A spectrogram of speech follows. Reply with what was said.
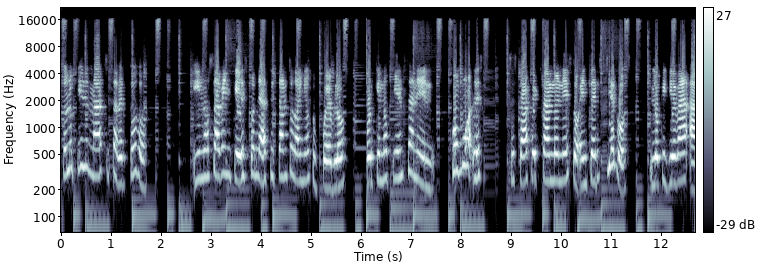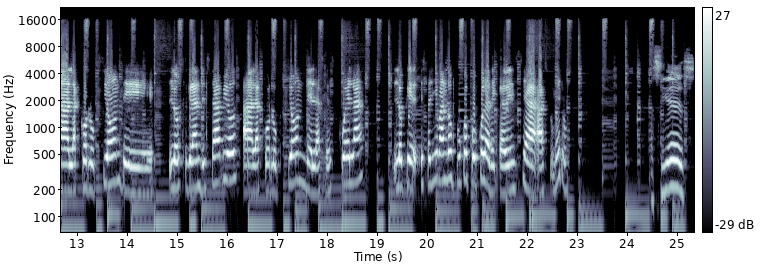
solo quieren más y saber todo. Y no saben que esto le hace tanto daño a su pueblo porque no piensan en cómo les está afectando en eso, en ser ciegos, lo que lleva a la corrupción de los grandes sabios, a la corrupción de las escuelas, lo que está llevando poco a poco la decadencia a Sumeru. Así es,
